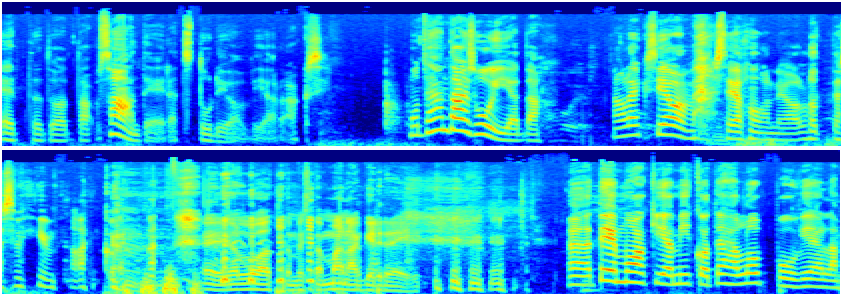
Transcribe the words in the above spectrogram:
että tuota, saan teidät studion vieraaksi. Mutta hän taisi huijata. Aleksi on vähän sellainen ollut tässä viime aikoina. Ei ole luottamista managereihin. Teemu Aki ja Mikko, tähän loppuu vielä.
